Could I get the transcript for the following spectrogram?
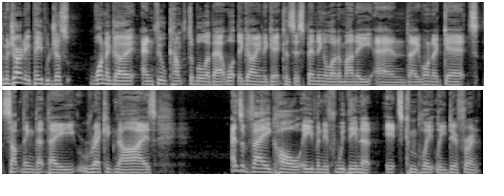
the majority of people just want to go and feel comfortable about what they're going to get because they're spending a lot of money and they want to get something that they recognize as a vague whole, even if within it it's completely different.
